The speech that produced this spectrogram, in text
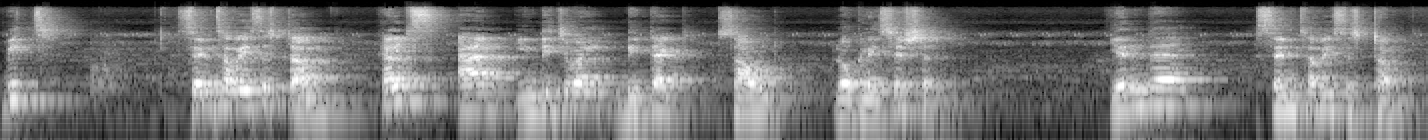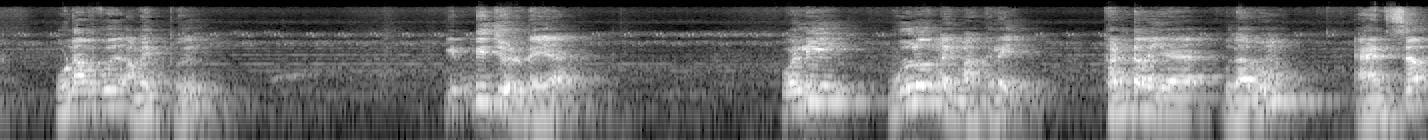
which sensory system helps and individual detect sound localisation எந்த சென்சரி சிஸ்டம் உணர்வு அமைப்பு இண்டிவிஜுவலுடைய ஒலி உள்ளுர்மயமாக்கலை கண்டறிய உதவும் ஆன்சர்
